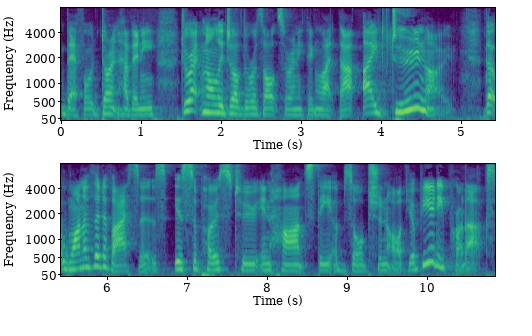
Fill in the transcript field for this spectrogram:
therefore don't have any direct knowledge of the results or anything like that. I do know that one of the devices is supposed to enhance the absorption of your beauty products.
